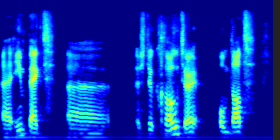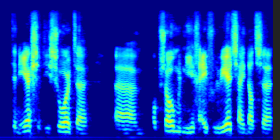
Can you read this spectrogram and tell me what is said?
uh, impact een stuk groter, omdat ten eerste die soorten op zo'n manier geëvolueerd zijn dat ze,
